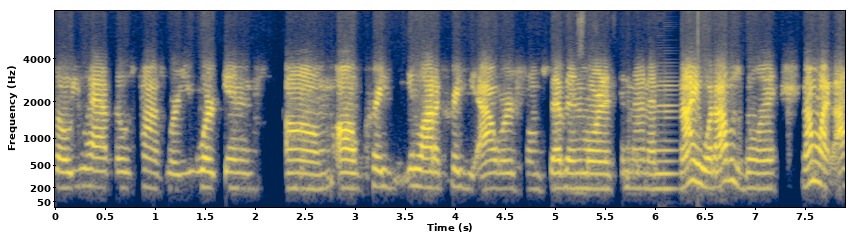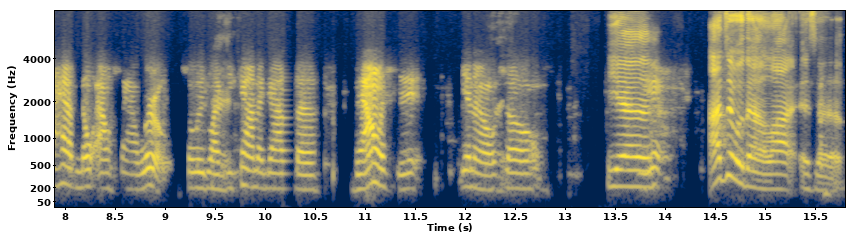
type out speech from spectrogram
so you have those times where you work in um all crazy a lot of crazy hours from seven in the morning to nine at night what i was doing and i'm like i have no outside world so it's like right. you kind of gotta balance it you know right. so yeah, yeah i deal with that a lot as a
